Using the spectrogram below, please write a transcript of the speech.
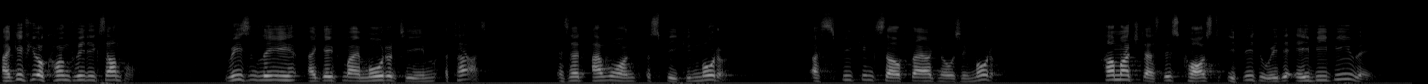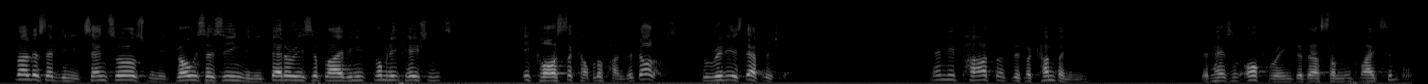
I give you a concrete example. Recently, I gave my motor team a task and said, I want a speaking motor, a speaking self-diagnosing motor. How much does this cost if we do it the ABB way? Well, they said we need sensors, we need processing, we need battery supply, we need communications. It costs a couple of hundred dollars to really establish that. Then we partnered with a company that has an offering that does something quite simple.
